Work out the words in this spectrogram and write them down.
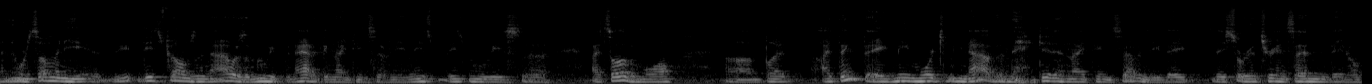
And there were so many, these films, and I was a movie fanatic in 1970, and these, these movies, uh, I saw them all, uh, but I think they mean more to me now than they did in 1970. They, they sort of transcend, you know,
